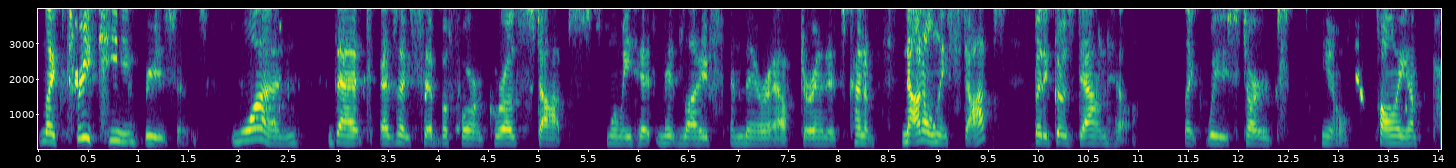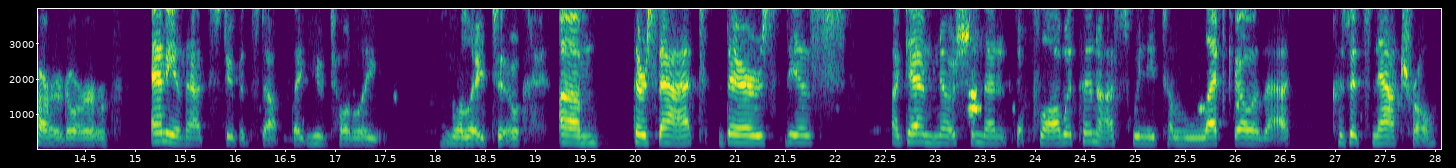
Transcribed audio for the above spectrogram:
like three key reasons. One, that, as I said before, growth stops when we hit midlife and thereafter. And it's kind of not only stops, but it goes downhill. Like we start, you know, falling apart or any of that stupid stuff that you totally relate to. Um, there's that. There's this, again, notion that it's a flaw within us. We need to let go of that because it's natural.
